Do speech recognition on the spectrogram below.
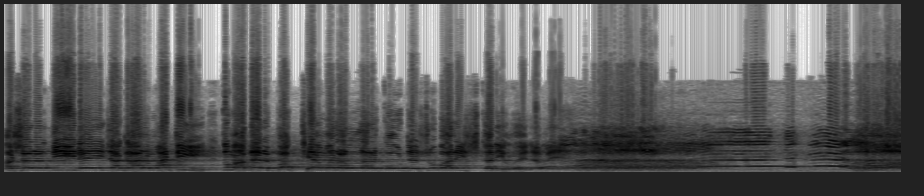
আসরের দিন এই জায়গার মাটি তোমাদের পক্ষে আমার আল্লাহর কোর্টে সুপারিশকারী হয়ে যাবে। বাবা-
